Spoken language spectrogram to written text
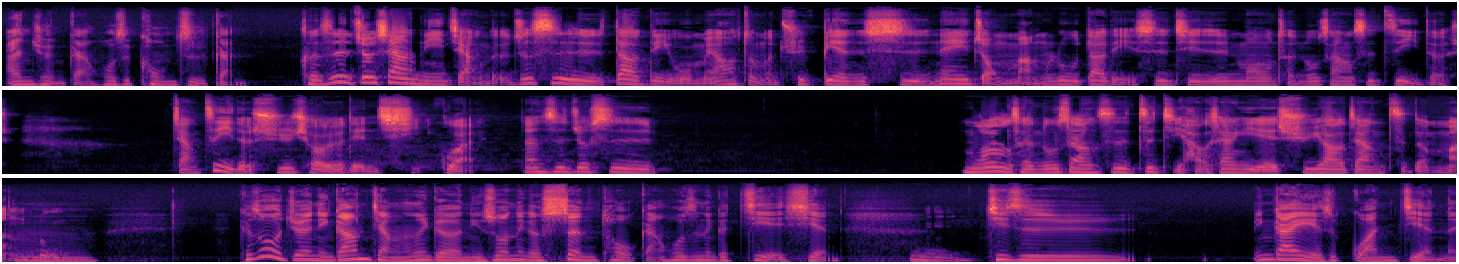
安全感或是控制感，可是就像你讲的，就是到底我们要怎么去辨识那一种忙碌，到底是其实某种程度上是自己的讲自己的需求有点奇怪，但是就是某种程度上是自己好像也需要这样子的忙碌。可是我觉得你刚刚讲的那个，你说那个渗透感或是那个界限，嗯，其实。应该也是关键呢。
